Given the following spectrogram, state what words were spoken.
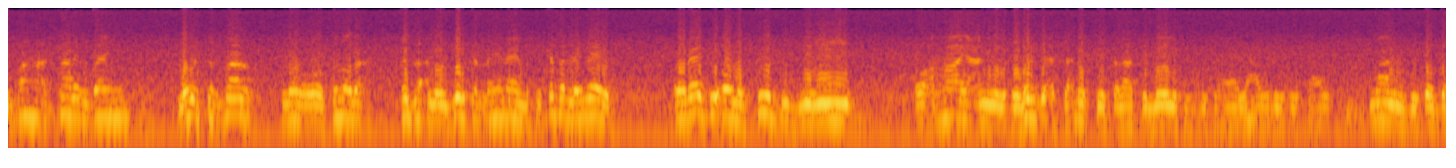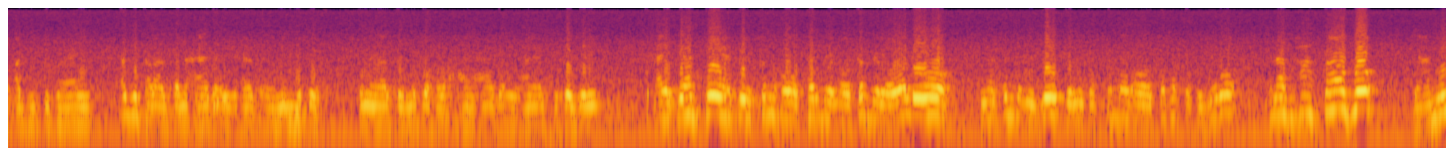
ubaaha askaaray ubaahan yihiin low istiqbaal oo sunada qibla alowjeesa la helayo markii safar layahay oo raagi oo lasuu jiriyey oo ahaa yani wuxuu wardi askadhiskii salaata leelika dukahaay cawdiisii tahay maalinkiisoo ducadii dukahaay haddii salaad bana caada ay ahayd oo nin mudu sunayaalkii mudu ahay caada ay ahay tuka jiri waxay gaartay haddii suna oo shardi oo shardi looga dhigo ina qibla ujeedka ninka sunada oo safarka ku jiro inaas waxaa saafo yani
